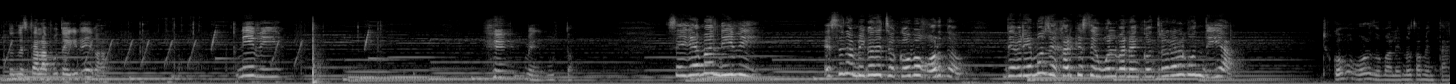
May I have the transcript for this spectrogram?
¿Dónde está la puta Y? Nibi. Me gusta. Se llama Nibi. Es un amigo de Chocobo Gordo. Deberíamos dejar que se vuelvan a encontrar algún día. Chocobo Gordo, vale, nota mental.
